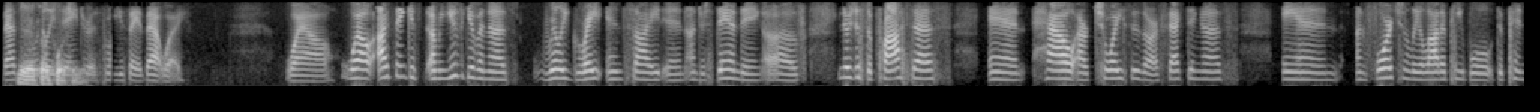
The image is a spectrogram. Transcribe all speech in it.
That's yeah, really dangerous when you say it that way. Wow. Well, I think it's I mean, you've given us really great insight and understanding of you know just the process and how our choices are affecting us and unfortunately a lot of people depend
